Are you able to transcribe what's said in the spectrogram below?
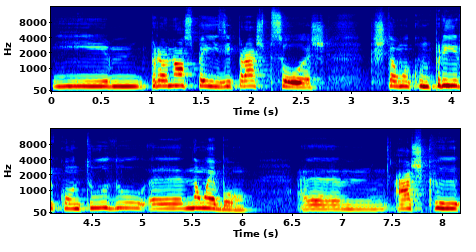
e hum, para o nosso país e para as pessoas que estão a cumprir com tudo, uh, não é bom. Uh, acho que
